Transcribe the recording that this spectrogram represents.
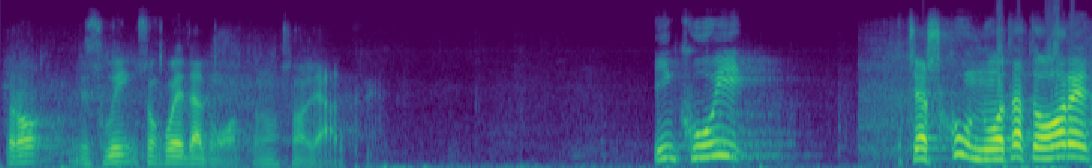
Però le swing sono quelle da nuoto, non sono le altre in cui ciascun nuotatore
